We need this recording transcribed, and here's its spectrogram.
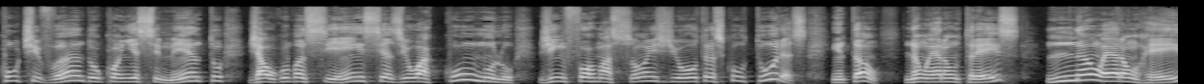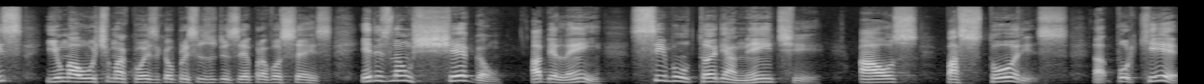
cultivando o conhecimento de algumas ciências e o acúmulo acúmulo de informações de outras culturas. Então, não eram três, não eram reis, e uma última coisa que eu preciso dizer para vocês: eles não chegam a Belém simultaneamente aos pastores. Ah, por quê?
